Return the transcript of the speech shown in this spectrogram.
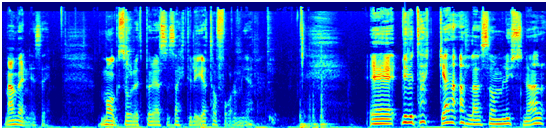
man vänjer sig. Magsåret börjar så sakteliga ta form igen. Eh, vi vill tacka alla som lyssnar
